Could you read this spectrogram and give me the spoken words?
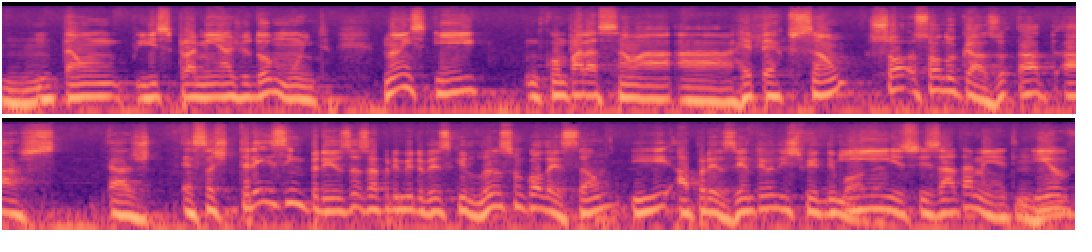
Uhum. Então, isso para mim ajudou muito. Não, e em comparação à, à repercussão. Só, só no caso, a, as, as, essas três empresas, a primeira vez que lançam coleção e apresentam um desfile de moda. Isso, exatamente. Uhum. E eu,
